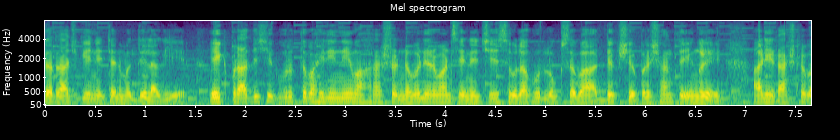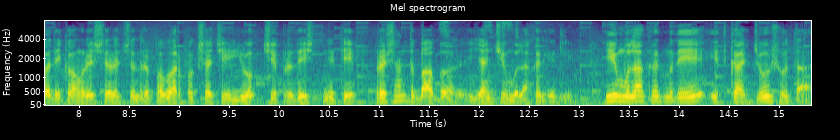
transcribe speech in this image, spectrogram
तर राजकीय नेत्यांमध्ये लागली आहे. एक प्रादेशिक वृत्तवाहिनीने महाराष्ट्र नवनिर्माण सेनेचे सोलापूर लोकसभा अध्यक्ष प्रशांत इंगळे आणि राष्ट्रवादी काँग्रेस शरदचंद्र पवार पक्षाचे युवकचे प्रदेश नेते प्रशांत बाबर यांची मुलाखत घेतली. ही मुलाखत मध्ये इतका जोश होता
